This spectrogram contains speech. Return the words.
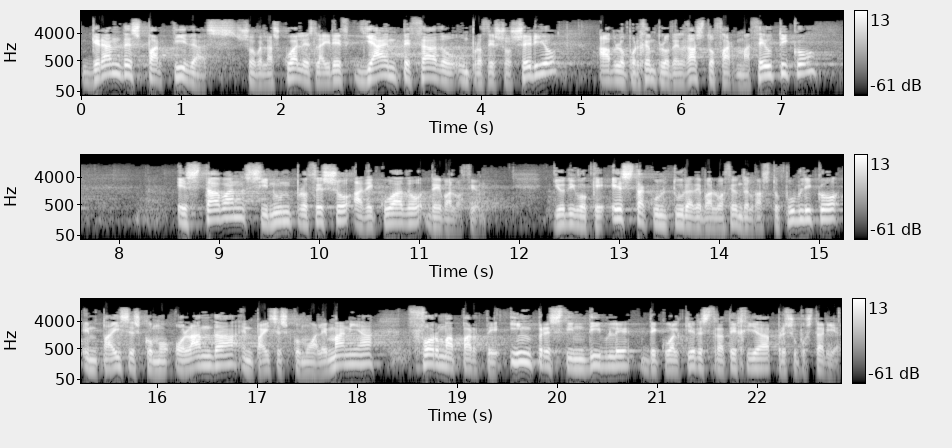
Grandes partidas sobre las cuales la IREF ya ha empezado un proceso serio, hablo, por ejemplo, del gasto farmacéutico, estaban sin un proceso adecuado de evaluación. Yo digo que esta cultura de evaluación del gasto público en países como Holanda, en países como Alemania, forma parte imprescindible de cualquier estrategia presupuestaria.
